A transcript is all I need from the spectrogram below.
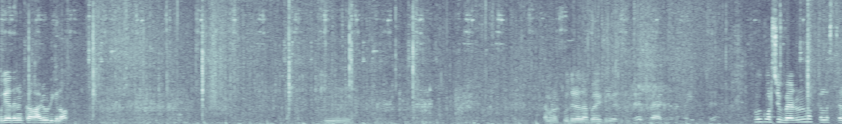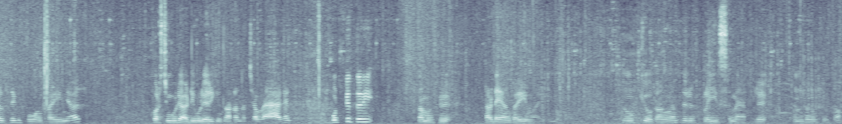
നമുക്ക് ഏതെങ്കിലും കാട് പിടിക്കണം. നമ്മുടെ കുതിര ബൈക്കിൽ വരുന്നുണ്ട്. നമുക്ക് കുറച്ച് വെള്ളമൊക്കെ ഉള്ള സ്ഥലത്തേക്ക് പോകാൻ കഴിഞ്ഞാൽ കുറച്ചും കൂടി അടിപൊളിയായിരിക്കും. കാരണം എന്താ വെച്ചാൽ വാഗൻ പൊട്ടിത്തെറി നമുക്ക് തടയാൻ കഴിയുമായിരുന്നു. നോക്കി നോക്കാം. അങ്ങനത്തെ ഒരു പ്ലേസ് മാപ്പിൽ ഉണ്ടോ നോക്കി നോക്കാം.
